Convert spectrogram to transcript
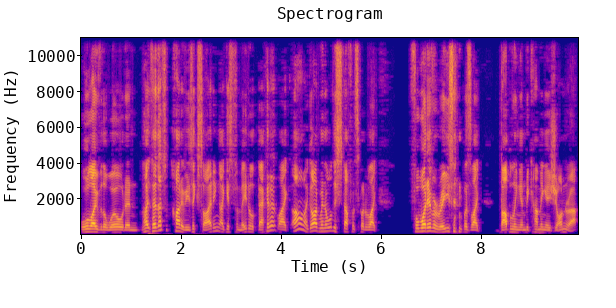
all over the world, and like so that's kind of is exciting, I guess, for me to look back at it. Like, oh my god, when all this stuff was sort of like, for whatever reason, was like bubbling and becoming a genre.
